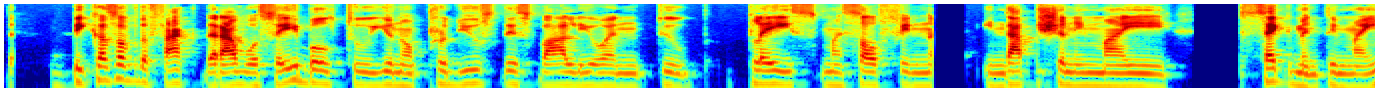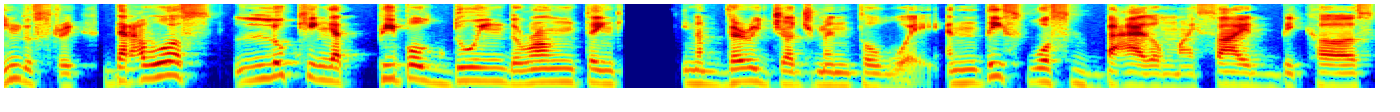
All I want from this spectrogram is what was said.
that because of the fact that i was able to you know produce this value and to place myself in in that position in my segment in my industry that i was looking at people doing the wrong thing in a very judgmental way and this was bad on my side because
